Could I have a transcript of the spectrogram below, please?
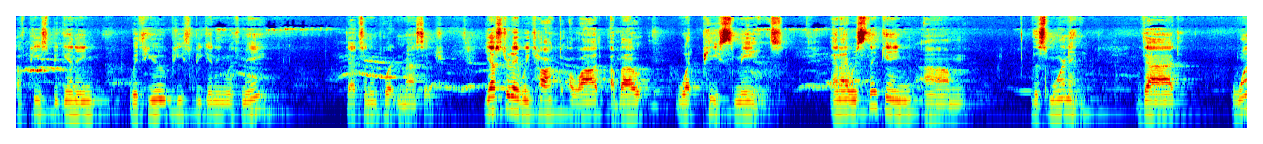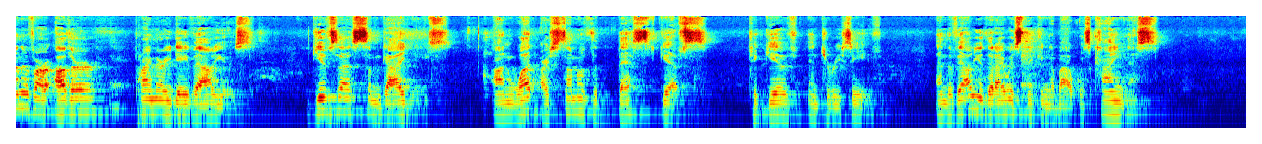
of peace beginning with you, peace beginning with me, that's an important message. Yesterday we talked a lot about what peace means. And I was thinking um, this morning that one of our other primary day values gives us some guidance on what are some of the best gifts to give and to receive. And the value that I was thinking about was kindness,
